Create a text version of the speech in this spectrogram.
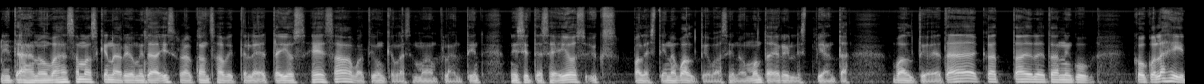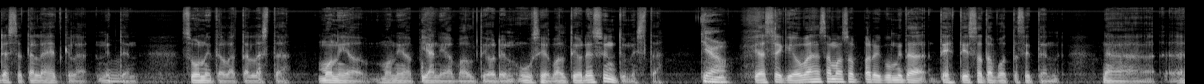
Niin tämähän on vähän sama skenaario, mitä Israel kanssa havittelee, että jos he saavat jonkinlaisen maanpläntin, niin sitten se ei olisi yksi Palestiinan valtio, vaan siinä on monta erillistä pientä valtioa. Ja tämä taidetaan niin kuin koko lähi tällä hetkellä mm. nyt suunnitella tällaista monia, monia pieniä valtioiden, uusien valtioiden syntymistä. Joo. Ja sekin on vähän sama soppari kuin mitä tehtiin sata vuotta sitten nämä äh,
